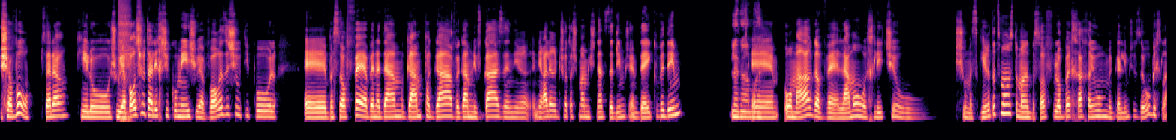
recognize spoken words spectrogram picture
שבור, בסדר? כאילו, שהוא יעבור איזשהו תהליך שיקומי, שהוא יעבור איזשהו טיפול. אה, בסוף אה, הבן אדם גם פגע וגם נפגע, זה נראה, נראה לי רגשות אשמה משני הצדדים שהם די כבדים. לגמרי. אה, הוא אמר אגב, למה הוא החליט שהוא, שהוא מסגיר את עצמו? זאת אומרת, בסוף לא בהכרח היו מגלים שזה הוא בכלל.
